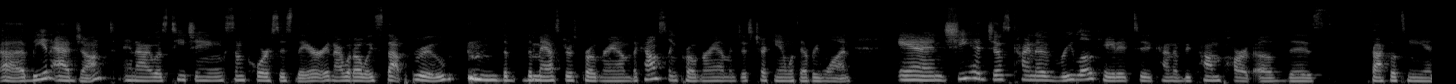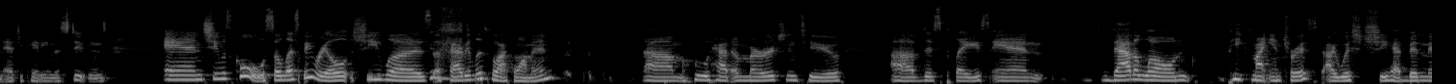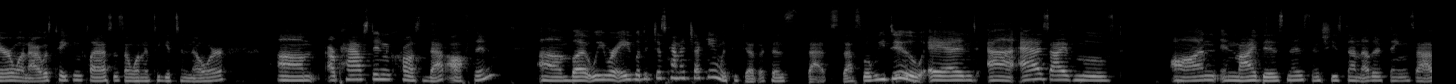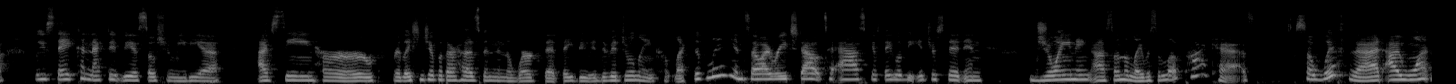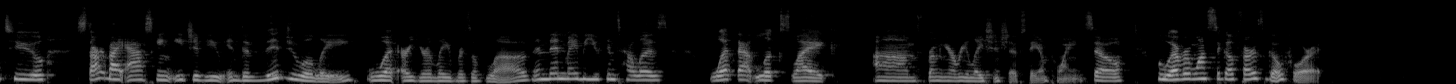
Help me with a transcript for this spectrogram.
uh, be an adjunct and I was teaching some courses there. And I would always stop through the, the master's program, the counseling program, and just check in with everyone. And she had just kind of relocated to kind of become part of this faculty and educating the students. And she was cool. So let's be real. She was a fabulous black woman um, who had emerged into uh, this place. And that alone piqued my interest. I wished she had been there when I was taking classes. I wanted to get to know her. Um, our paths didn't cross that often. Um, but we were able to just kind of check in with each other because that's that's what we do. And uh, as I've moved on in my business and she's done other things I've we've stayed connected via social media. I've seen her relationship with her husband and the work that they do individually and collectively. And so I reached out to ask if they would be interested in joining us on the Labors of Love podcast. So, with that, I want to start by asking each of you individually what are your labors of love? And then maybe you can tell us what that looks like um, from your relationship standpoint. So, whoever wants to go first, go for it.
